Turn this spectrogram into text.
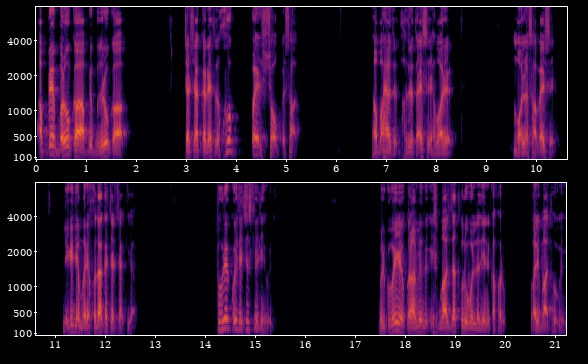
اپنے بڑوں کا، اپنے بزرگوں کا چرچا کر رہے تھے خوب بڑے شوق کے ساتھ۔ ہمارے حضرت حضرت ایسے، ہمارے مولانا صاحب ایسے۔ لیکن جب میں نے خدا کا چرچا کیا تو انہیں کوئی دلچسپی نہیں ہوئی۔ بالکل وہی قرآن اس معذت قلوب الدین کفر والی بات ہو گئی۔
